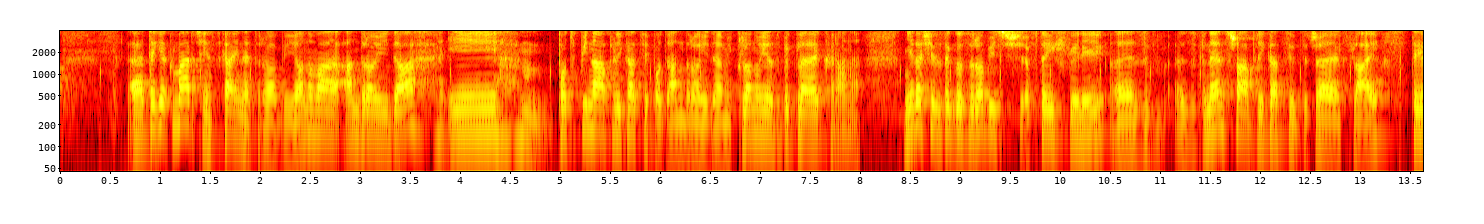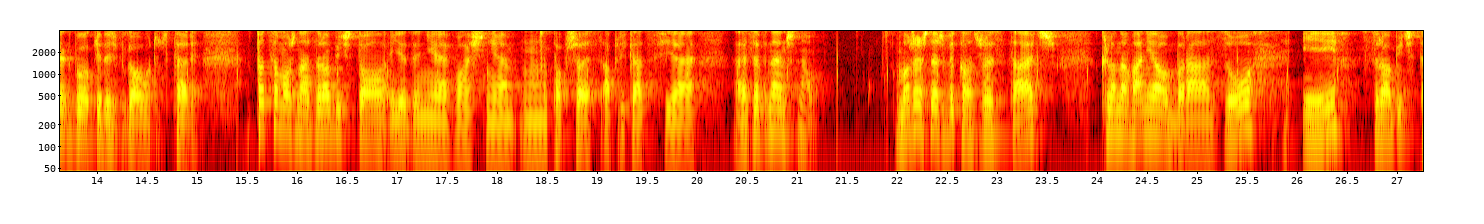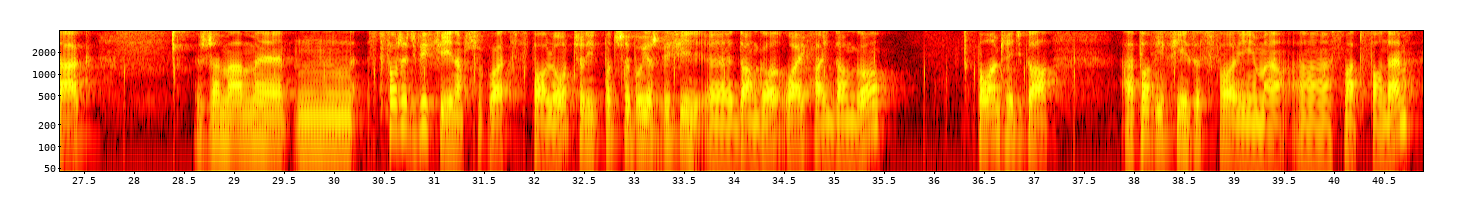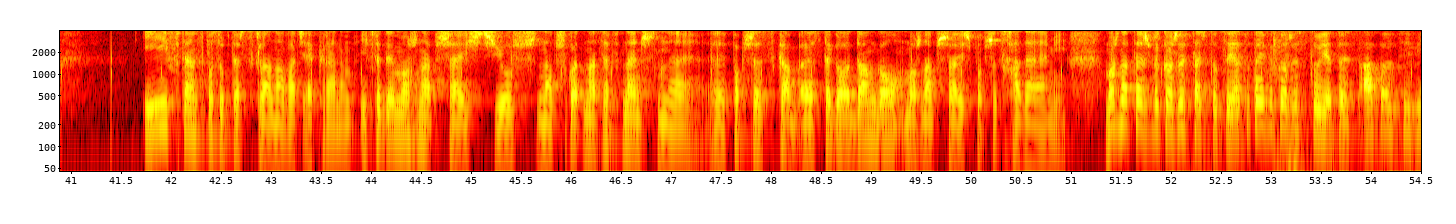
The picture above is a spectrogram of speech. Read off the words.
E, tak jak Marcin Skynet robi, on ma Androida i podpina aplikację pod Androidem i klonuje zwykle ekran. Nie da się tego zrobić w tej chwili z, z wnętrza aplikacji DJI Fly, tak jak było kiedyś w Go 4. To, co można zrobić, to jedynie właśnie mm, poprzez aplikację zewnętrzną. Możesz też wykorzystać klonowanie obrazu i zrobić tak, że mamy mm, stworzyć Wi-Fi na przykład w polu, czyli potrzebujesz Wi-Fi e, dongle, Wi-Fi dongle, połączyć go e, po Wi-Fi ze swoim e, smartfonem i w ten sposób też sklanować ekran. I wtedy można przejść już na przykład na zewnętrzny, poprzez z tego dongle można przejść poprzez HDMI. Można też wykorzystać to, co ja tutaj wykorzystuję, to jest Apple TV.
